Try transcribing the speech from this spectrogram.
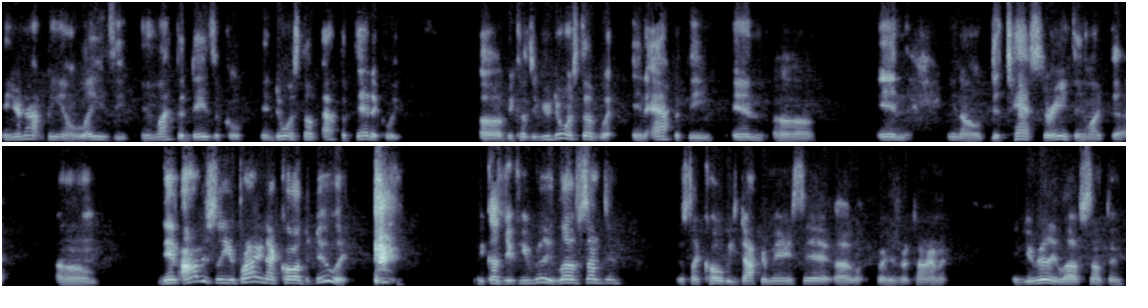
and you're not being lazy and lackadaisical and doing stuff apathetically. Uh, because if you're doing stuff with in apathy, in uh, in you know detest or anything like that, um, then obviously you're probably not called to do it. because if you really love something, just like Kobe's documentary said uh, for his retirement, if you really love something,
